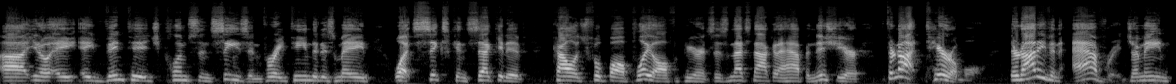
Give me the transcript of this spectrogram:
uh, you know, a, a vintage Clemson season for a team that has made, what, six consecutive college football playoff appearances. And that's not going to happen this year. But they're not terrible. They're not even average. I mean,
